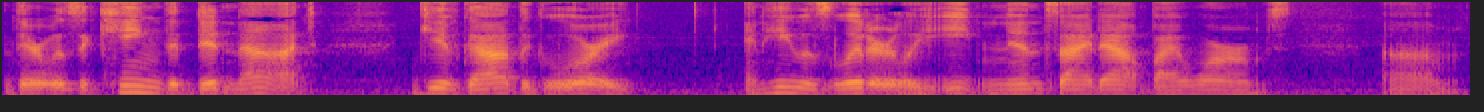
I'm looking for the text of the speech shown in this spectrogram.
there was a king that did not give God the glory and he was literally eaten inside out by worms. Um,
